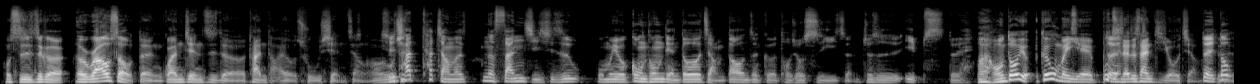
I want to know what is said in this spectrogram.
或是这个 arousal 等关键字的探讨还有出现这样。其实他他讲的那三集，其实我们有共通点，都有讲到这个投球失忆症，就是 ips，对，哎，好像都有，跟我们也不止在这三集有讲，对，对，都。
